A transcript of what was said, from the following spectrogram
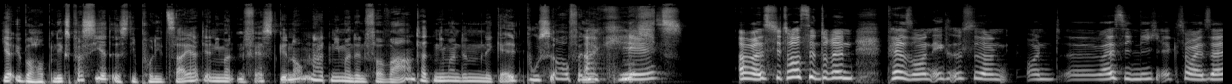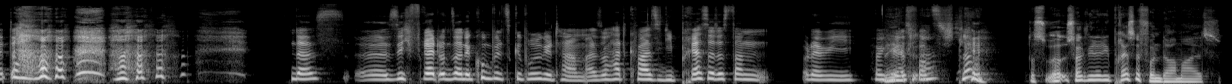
ja überhaupt nichts passiert ist. Die Polizei hat ja niemanden festgenommen, hat niemanden verwarnt, hat niemandem eine Geldbuße auferlegt. Okay. Nichts. Aber es steht trotzdem drin, Person XY und äh, weiß ich nicht, XYZ. dass äh, sich Fred und seine Kumpels geprügelt haben. Also hat quasi die Presse das dann, oder wie habe ich mir Naja, das klar, vorzustellen? klar. Das ist halt wieder die Presse von damals.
